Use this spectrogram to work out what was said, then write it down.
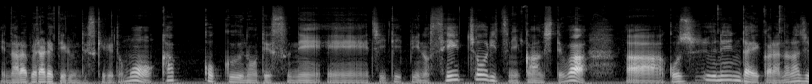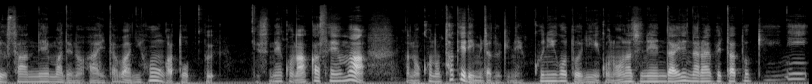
並べられているんですけれども、各国のですね、えー、GDP の成長率に関してはあ、50年代から73年までの間は日本がトップ。ですね。この赤線は、あの、この縦で見たときね、国ごとにこの同じ年代で並べたときに、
